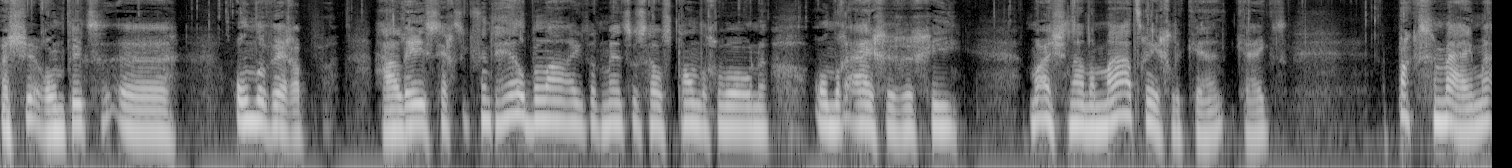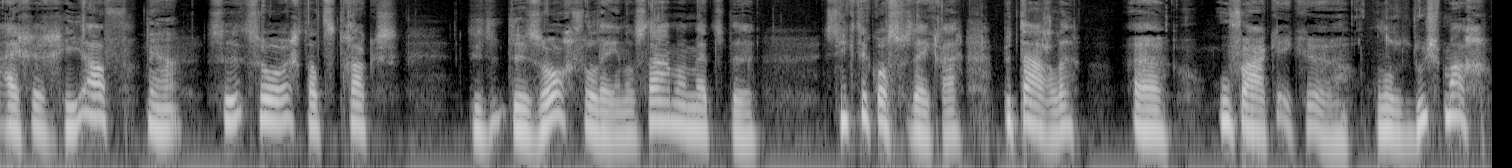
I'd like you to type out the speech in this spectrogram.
als je rond dit uh, onderwerp leest, zegt... ik vind het heel belangrijk dat mensen zelfstandig wonen onder eigen regie. Maar als je naar de maatregelen kijkt, pakt ze mij mijn eigen regie af. Ja. Ze zorgt dat straks de, de zorgverlener samen met de ziektekostenverzekeraar betalen... Uh, hoe vaak ik uh, onder de douche mag.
